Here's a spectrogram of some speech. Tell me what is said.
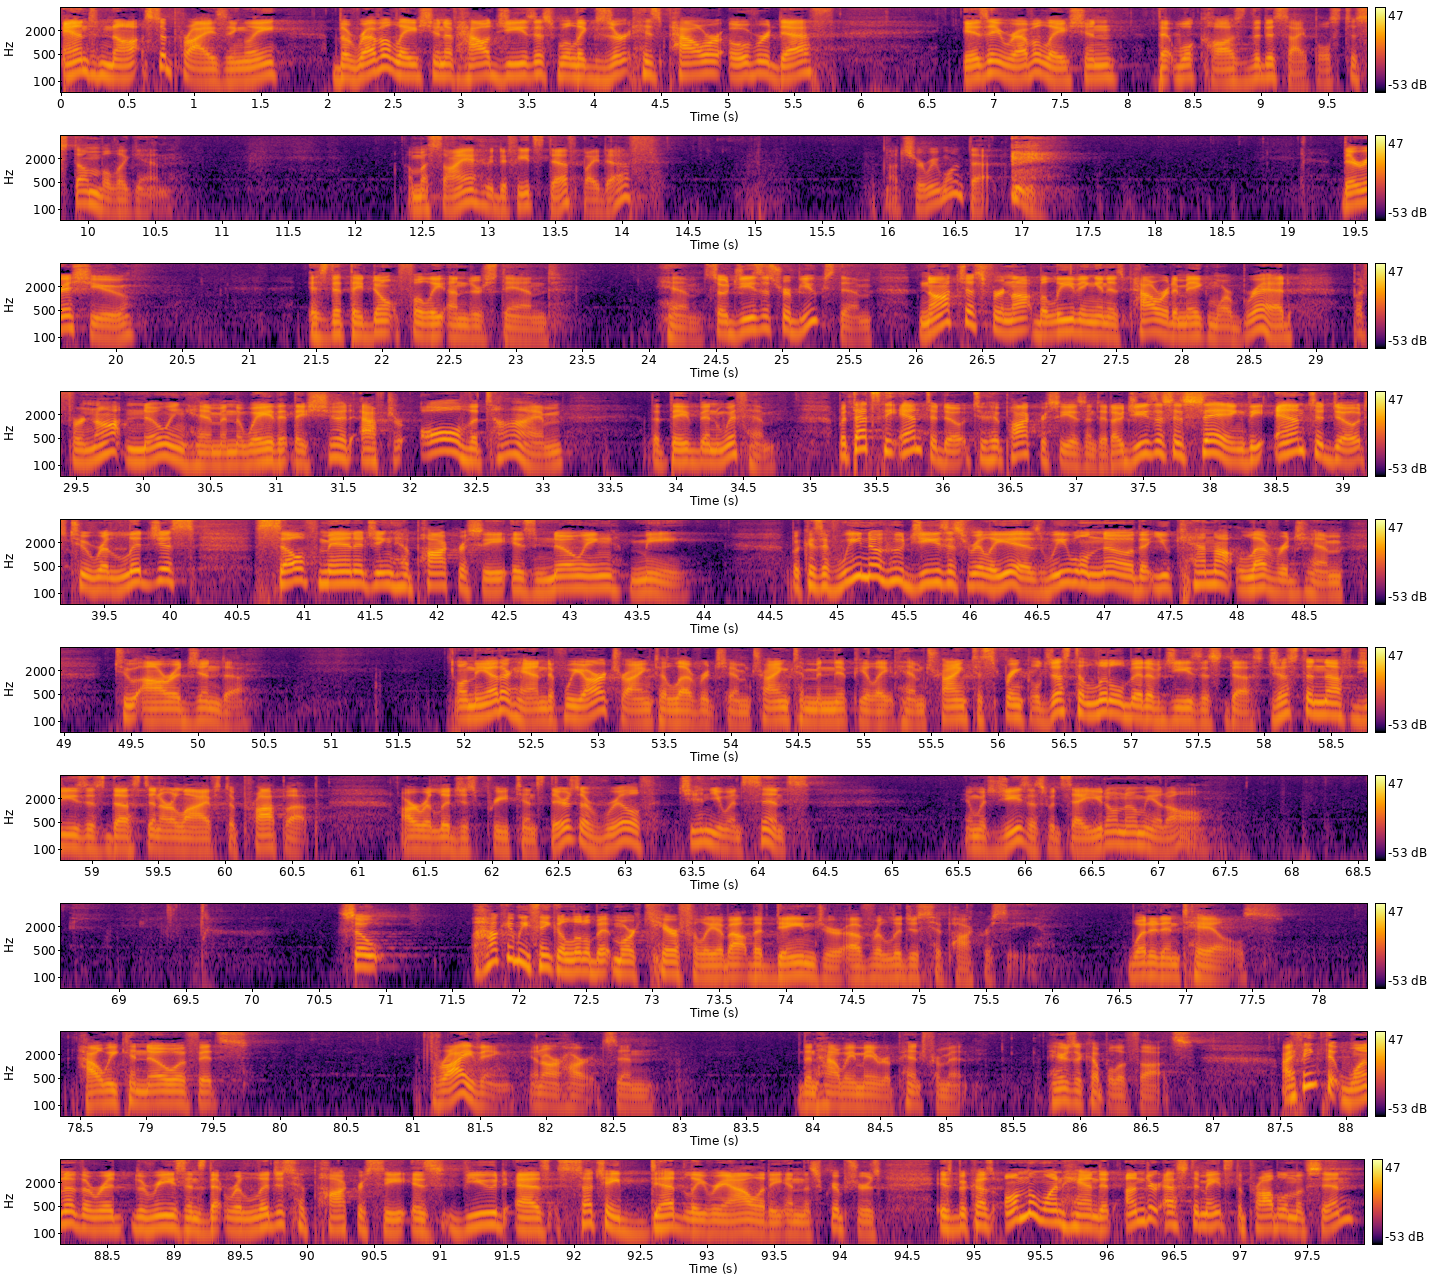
And not surprisingly, the revelation of how Jesus will exert his power over death is a revelation that will cause the disciples to stumble again. A Messiah who defeats death by death? Not sure we want that. Their issue is that they don't fully understand him. So Jesus rebukes them, not just for not believing in his power to make more bread, but for not knowing him in the way that they should after all the time that they've been with him. But that's the antidote to hypocrisy, isn't it? Oh, Jesus is saying the antidote to religious, self managing hypocrisy is knowing me. Because if we know who Jesus really is, we will know that you cannot leverage him to our agenda. On the other hand, if we are trying to leverage him, trying to manipulate him, trying to sprinkle just a little bit of Jesus dust, just enough Jesus dust in our lives to prop up our religious pretense, there's a real, genuine sense in which Jesus would say, You don't know me at all. So, how can we think a little bit more carefully about the danger of religious hypocrisy? What it entails, how we can know if it's thriving in our hearts, and then how we may repent from it. Here's a couple of thoughts. I think that one of the, re- the reasons that religious hypocrisy is viewed as such a deadly reality in the scriptures is because, on the one hand, it underestimates the problem of sin,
